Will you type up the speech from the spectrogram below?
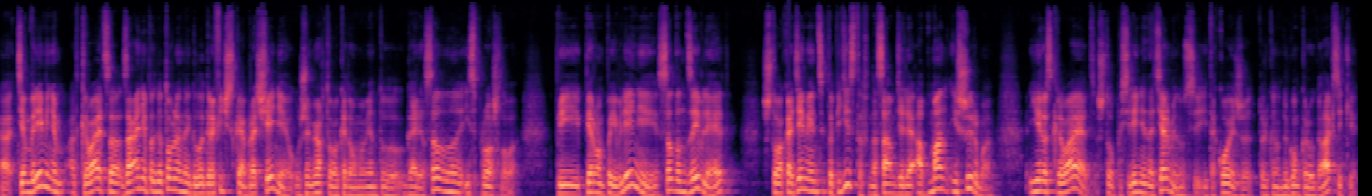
Э, тем временем открывается заранее подготовленное голографическое обращение уже мертвого к этому моменту Гарри Селдона из прошлого. При первом появлении Селдон заявляет, что Академия энциклопедистов на самом деле обман и ширма, и раскрывает, что поселение на Терминусе и такое же, только на другом краю галактики,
